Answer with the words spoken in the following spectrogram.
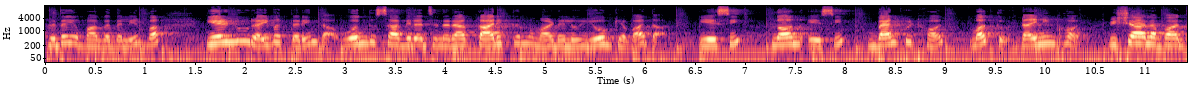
ಹೃದಯ ಭಾಗದಲ್ಲಿರುವ ಏಳ್ನೂರ ಐವತ್ತರಿಂದ ಒಂದು ಸಾವಿರ ಜನರ ಕಾರ್ಯಕ್ರಮ ಮಾಡಲು ಯೋಗ್ಯವಾದ AC, non AC, banquet hall ಮತ್ತು ಡೈನಿಂಗ್ ಹಾಲ್, ವಿಶಾಲವಾದ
